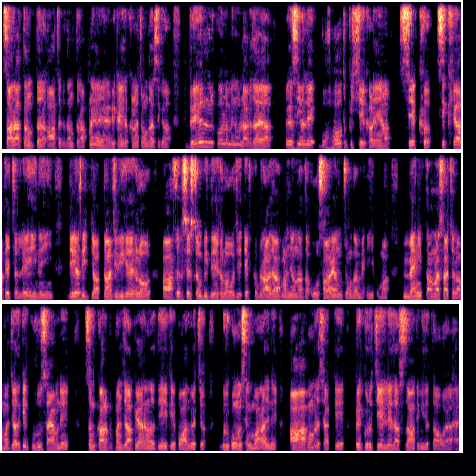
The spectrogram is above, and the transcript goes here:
ਸਾਰਾ ਤੰਤਰ, ਆਰਥਿਕ ਤੰਤਰ ਆਪਣੇ ਹੇਠਾਂ ਹੀ ਰੱਖਣਾ ਚਾਹੁੰਦਾ ਸੀਗਾ। ਬਿਲਕੁਲ ਮੈਨੂੰ ਲੱਗਦਾ ਆ ਕਿ ਅਸੀਂ ਹਲੇ ਬਹੁਤ ਪਿੱਛੇ ਖੜੇ ਆ, ਸਿੱਖ ਸਿੱਖਿਆ ਤੇ ਚੱਲੇ ਹੀ ਨਹੀਂ। ਜੇ ਅਸੀਂ ਜਾਤਾਂ 'ਚ ਵੀ ਦੇਖ ਲਓ, ਆਰਥਿਕ ਸਿਸਟਮ ਵੀ ਦੇਖ ਲਓ, ਜੇ ਇੱਕ ਬਰਾਜਾ ਬਣ ਜਾਂਦਾ ਤਾਂ ਉਹ ਸਾਰਿਆਂ ਨੂੰ ਚਾਹੁੰਦਾ, ਮੈਂ ਹੀ ਹੋਵਾਂ, ਮੈਂ ਹੀ ਤਾਨਾਸ਼ਾਹ ਚਲਾਵਾਂ। ਜਦ ਕਿ ਗੁਰੂ ਸਾਹਿਬ ਨੇ ਸੰਕਲਪ ਪੰਜਾਂ ਪਿਆਰਾਂ ਦਾ ਦੇ ਕੇ ਬਾਅਦ ਵਿੱਚ ਗੁਰੂ ਗੋਬਿੰਦ ਸਿੰਘ ਮਹਾਰਾਜ ਨੇ ਆਪ ਅੰਮ੍ਰਿਤ ਛਕ ਕੇ ਫਿਰ ਗੁਰੂ ਚੇਲੇ ਦਾ ਸਿਧਾਂਤ ਵੀ ਦਿੱਤਾ ਹੋਇਆ ਹੈ।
